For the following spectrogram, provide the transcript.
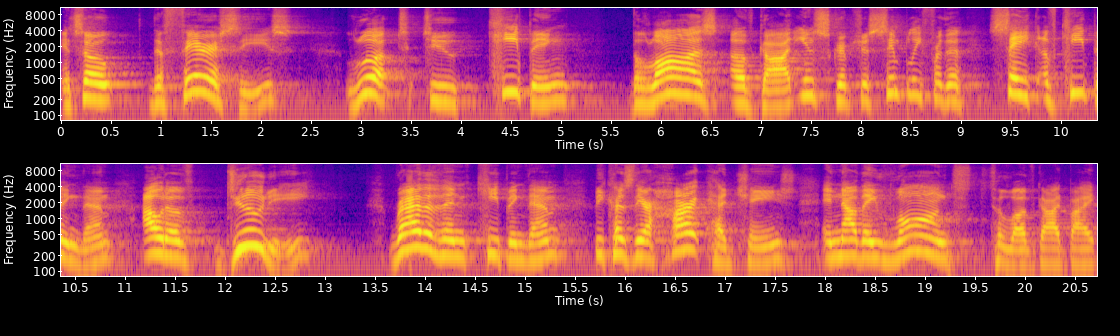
And so the Pharisees looked to keeping the laws of God in Scripture simply for the sake of keeping them out of duty rather than keeping them because their heart had changed and now they longed to love God by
